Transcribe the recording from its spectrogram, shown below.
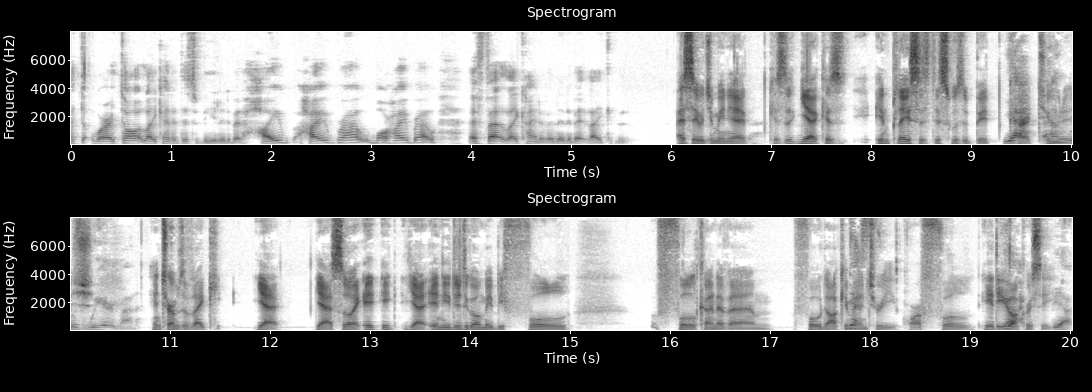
I th- where I thought like kind of this would be a little bit high highbrow, more highbrow. It felt like kind of a little bit like I see what you mean, yeah, because yeah, because in places this was a bit yeah, that cartoonish was weird, man. in terms of like, yeah, yeah. So like, it, it, yeah, it needed to go maybe full, full kind of um faux documentary or full idiocracy. Yeah,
